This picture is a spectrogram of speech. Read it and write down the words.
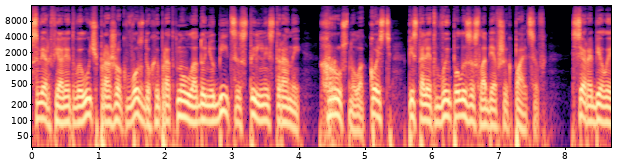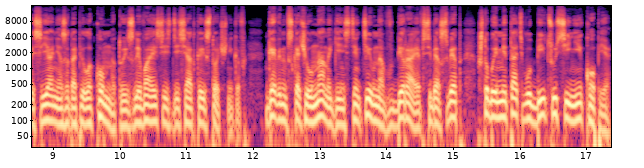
Сверхфиолетовый луч прожег воздух и проткнул ладонь убийцы с тыльной стороны. Хрустнула кость, пистолет выпал из ослабевших пальцев. Серо-белое сияние затопило комнату, изливаясь из десятка источников. Гевин вскочил на ноги, инстинктивно вбирая в себя свет, чтобы метать в убийцу синие копья.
